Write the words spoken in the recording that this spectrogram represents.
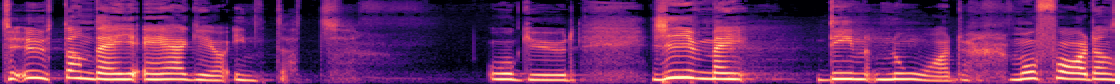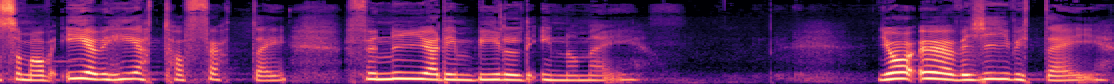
Ty utan dig äger jag intet. O Gud, giv mig din nåd. Må Fadern som av evighet har fött dig förnya din bild inom mig. Jag har övergivit dig.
